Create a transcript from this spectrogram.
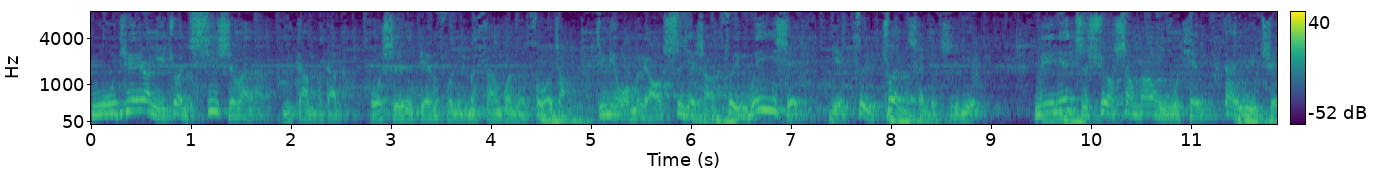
五天让你赚七十万，你干不干？我是颠覆你们三观的所长。今天我们聊世界上最危险也最赚钱的职业。每年只需要上班五天，待遇却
